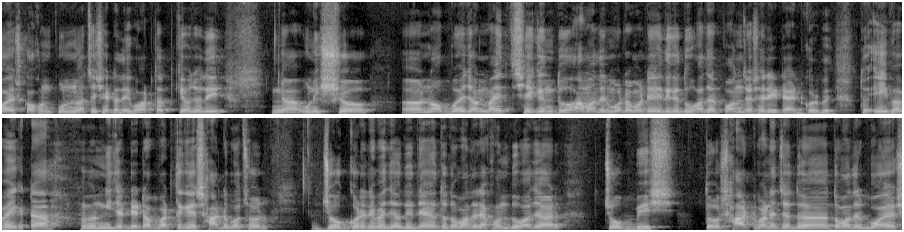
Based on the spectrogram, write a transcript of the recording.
বয়স কখন পূর্ণ হচ্ছে সেটা দেখব। অর্থাৎ কেউ যদি উনিশশো নব্বই জন্মায়, সে কিন্তু আমাদের মোটামুটি এদিকে দু হাজার পঞ্চাশে রিটায়ার্ড করবে। তো এইভাবে একটা, নিজের ডেট অফ বার্থ থেকে ষাট বছর যোগ করে নেবে, যদি যেহেতু তোমাদের এখন দু চব্বিশ, তো ষাট মানে হচ্ছে তোমাদের বয়স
